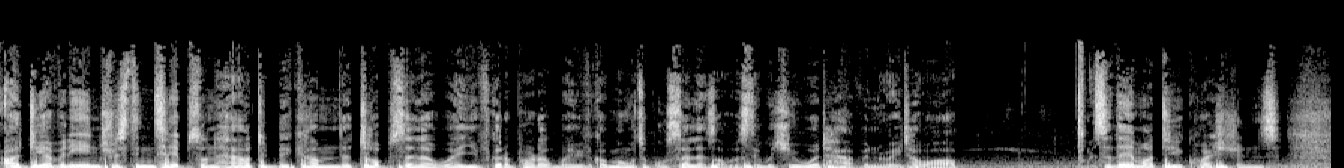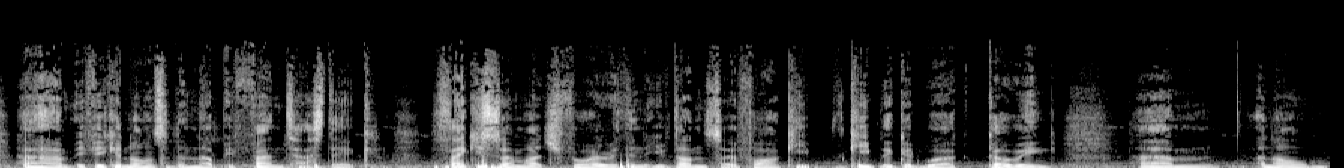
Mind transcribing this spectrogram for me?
uh, do you have any interesting tips on how to become the top seller where you've got a product where you've got multiple sellers, obviously, which you would have in retail ARB? So they're my two questions. Um, if you can answer them, that'd be fantastic. Thank you so much for everything that you've done so far. Keep keep the good work going, um, and I'll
